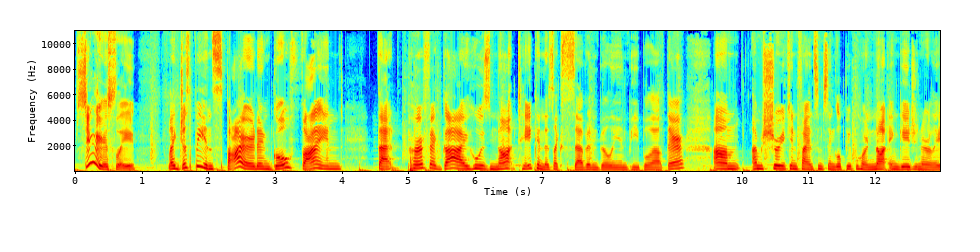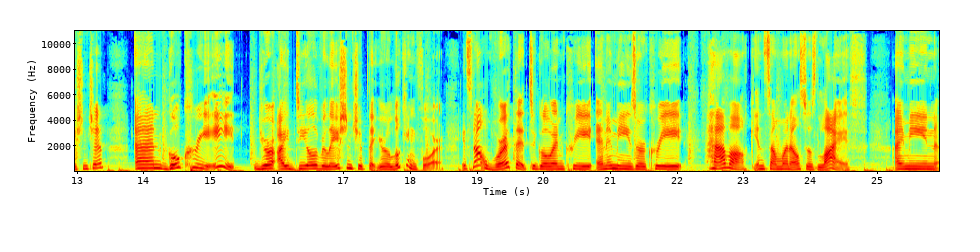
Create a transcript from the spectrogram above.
seriously. Like just be inspired and go find that perfect guy who is not taken. There's like 7 billion people out there. Um, I'm sure you can find some single people who are not engaged in a relationship and go create your ideal relationship that you're looking for. It's not worth it to go and create enemies or create havoc in someone else's life. I mean,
